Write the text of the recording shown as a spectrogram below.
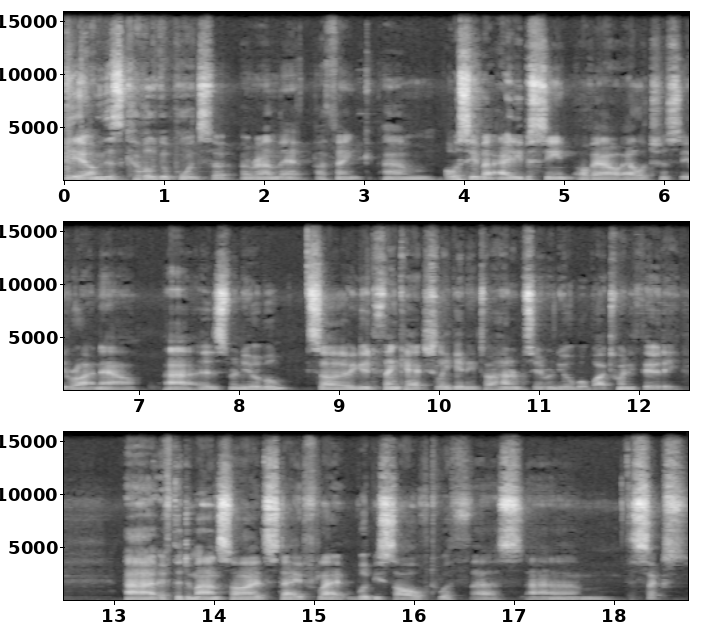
Yeah, I mean, there's a couple of good points around that. I think um, obviously about 80% of our electricity right now uh, is renewable. So you'd think actually getting to 100% renewable by 2030, uh, if the demand side stayed flat, would be solved with uh, um, the six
